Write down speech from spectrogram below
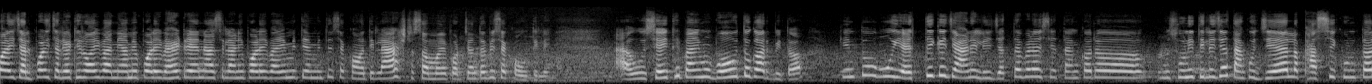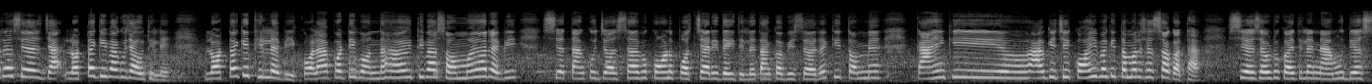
ପଳେଇ ଚାଲ ପଳେଇ ଚାଲ ଏଠି ରହିବାନି ଆମେ ପଳେଇବା ହେଇ ଟ୍ରେନ୍ ଆସିଲାଣି ପଳେଇବା। ଏମିତି ଏମିତି ସେ କହନ୍ତି। ଲାଷ୍ଟ ସମୟ ପର୍ଯ୍ୟନ୍ତ ବି ସେ କହୁଥିଲେ। ଆଉ ସେଇଥିପାଇଁ ମୁଁ ବହୁତ ଗର୍ବିତ କିନ୍ତୁ ମୁଁ ଏତିକି ଜାଣିଲି ଯେତେବେଳେ ସେ ତାଙ୍କର ମୁଁ ଶୁଣିଥିଲି ଯେ ତାଙ୍କୁ ଜେଲ୍ ଫାଶୀ ଖୁଣ୍ଟରେ ସେ ଲଟକିବାକୁ ଯାଉଥିଲେ। ଲଟକି ଥିଲେ ବି କଳାପଟି ବନ୍ଧା ହୋଇଥିବା ସମୟରେ ବି ସେ ତାଙ୍କୁ ଜଜ୍ ସାହେବ କ'ଣ ପଚାରି ଦେଇଥିଲେ ତାଙ୍କ ବିଷୟରେ କି ତମେ କାହିଁକି ଆଉ କିଛି କହିବ କି ତମର ଶେଷ କଥା? ସିଏ ସେଇଠୁ କହିଥିଲେ ନା ମୁଁ ଦେଶ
